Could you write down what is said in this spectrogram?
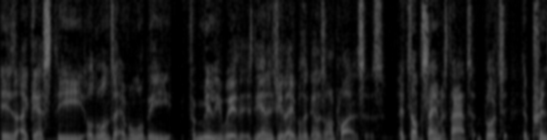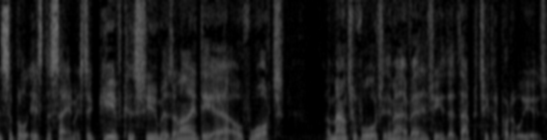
is, I guess, the or the ones that everyone will be familiar with is the energy label that goes on appliances. It's not the same as that, but the principle is the same. It's to give consumers an idea of what amount of water, the amount of energy that that particular product will use.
